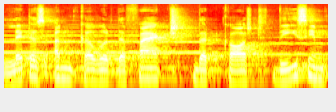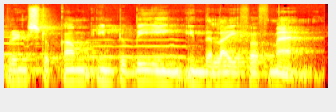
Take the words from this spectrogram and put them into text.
let us uncover the facts that caused these imprints to come into being in the life of man.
